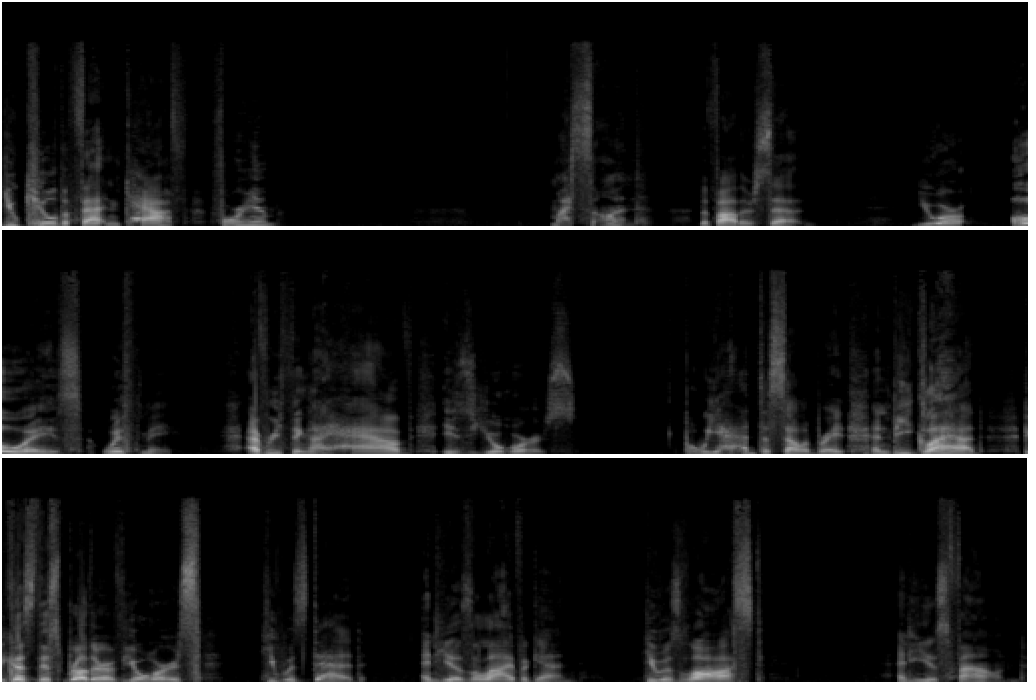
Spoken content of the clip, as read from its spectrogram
you kill the fattened calf for him? My son, the father said, you are always with me. Everything I have is yours. But we had to celebrate and be glad because this brother of yours, he was dead and he is alive again. He was lost, and he is found.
